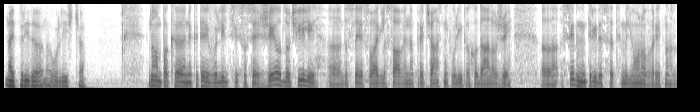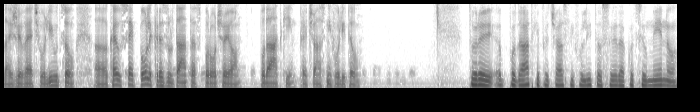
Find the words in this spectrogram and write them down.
naj pridejo na volišča. No, ampak eh, nekateri volilci so se že odločili, doslej svoje glasove na predčasnih volitvah oddalo že uh, 37 milijonov, verjetno zdaj že več voljivcev. Uh, kaj vse poleg rezultata sporočajo podatki predčasnih volitev? Torej, podatki predčasnih volitev, seveda, kot se omenil,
